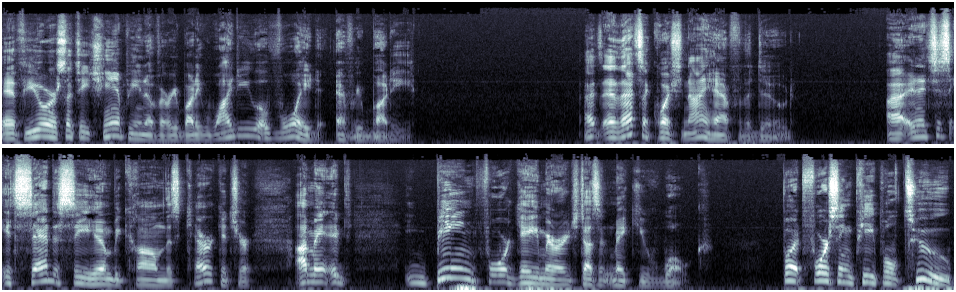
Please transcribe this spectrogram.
if you are such a champion of everybody, why do you avoid everybody? That's, that's a question I have for the dude. Uh, and it's just, it's sad to see him become this caricature. I mean, it being for gay marriage doesn't make you woke. But forcing people to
